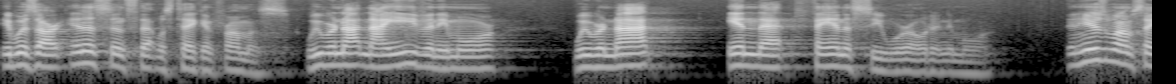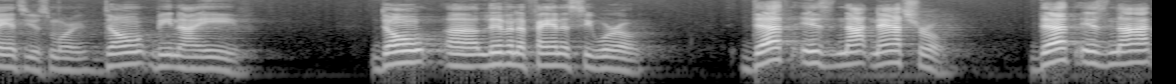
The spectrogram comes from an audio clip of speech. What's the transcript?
It was our innocence that was taken from us. We were not naive anymore. We were not in that fantasy world anymore. And here's what I'm saying to you this morning don't be naive. Don't uh, live in a fantasy world. Death is not natural. Death is not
